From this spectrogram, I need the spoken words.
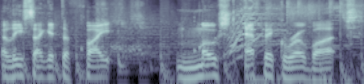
At least I get to fight most epic robots.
